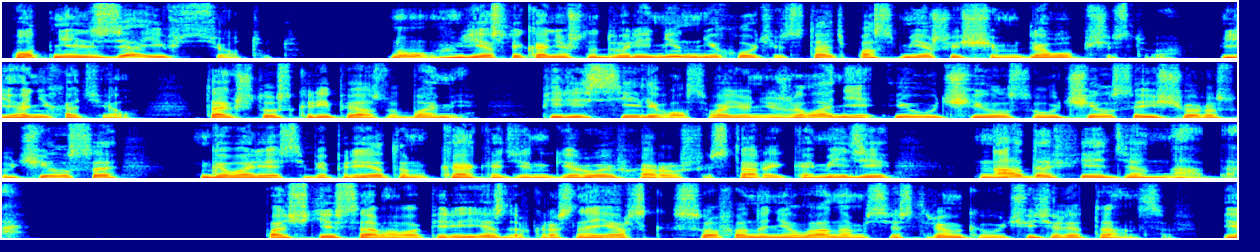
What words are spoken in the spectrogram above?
редьки. Но нельзя нынче дворянину не уметь танцевать. Вот нельзя и все тут. Ну, если, конечно, дворянин не хочет стать посмешищем для общества. Я не хотел. Так что, скрипя зубами, пересиливал свое нежелание и учился, учился, еще раз учился, говоря себе при этом, как один герой в хорошей старой комедии «Надо, Федя, надо». Почти с самого переезда в Красноярск Софа наняла нам сестренкой учителя танцев. И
